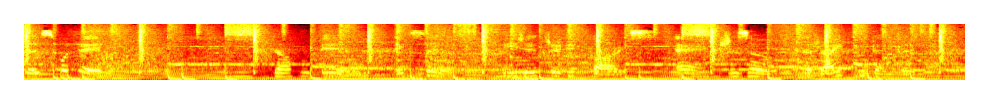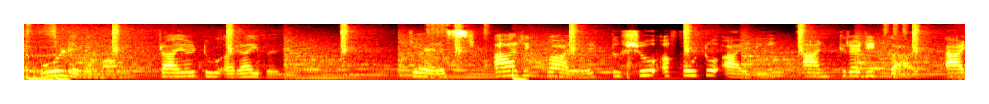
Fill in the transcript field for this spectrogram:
this hotel. The hotel accepts major credit cards and reserves the right to temporarily hold an amount prior to arrival. Guests are required to show a photo ID and credit card at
